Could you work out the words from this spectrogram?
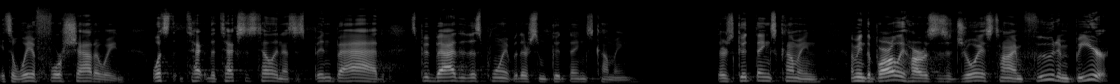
It's a way of foreshadowing. What's the, te- the text is telling us? It's been bad. It's been bad to this point, but there's some good things coming. There's good things coming. I mean, the barley harvest is a joyous time, food and beer.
